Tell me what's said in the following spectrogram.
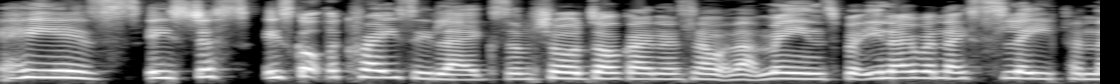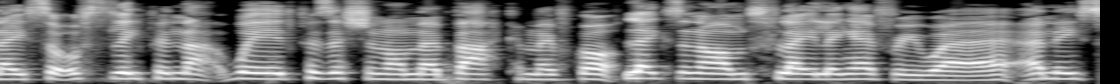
he is he's just he's got the crazy legs. I'm sure dog owners know what that means but you know when they sleep and they sort of sleep in that weird position on their back and they've got legs and arms flailing everywhere and he's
